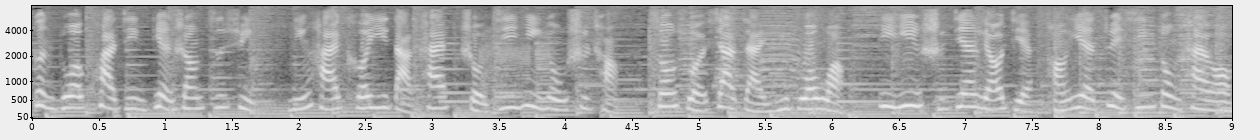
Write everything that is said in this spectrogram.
更多跨境电商资讯，您还可以打开手机应用市场，搜索下载雨果网，第一时间了解行业最新动态哦。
